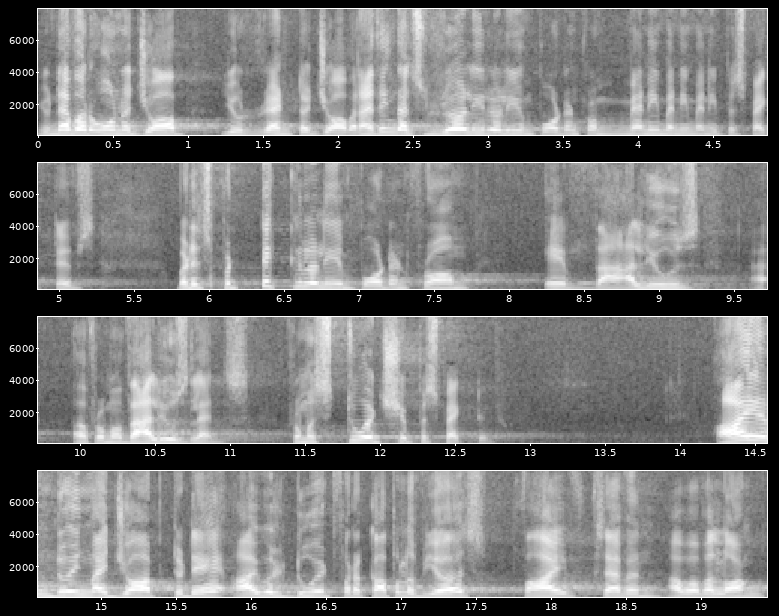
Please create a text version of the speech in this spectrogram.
You never own a job, you rent a job. And I think that's really, really important from many, many, many perspectives. But it's particularly important from a values, uh, from a values lens, from a stewardship perspective. I am doing my job today. I will do it for a couple of years, five, seven, however long.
